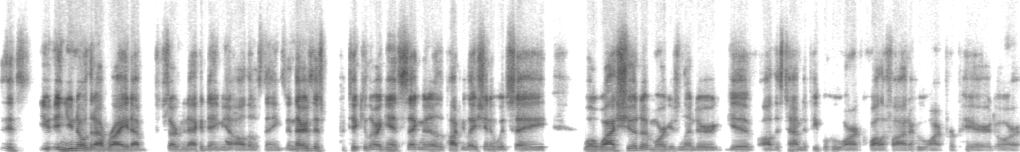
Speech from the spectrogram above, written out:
it's, you, and you know that I write, I've served in academia, all those things. And there's this particular, again, segment of the population who would say, well, why should a mortgage lender give all this time to people who aren't qualified or who aren't prepared or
